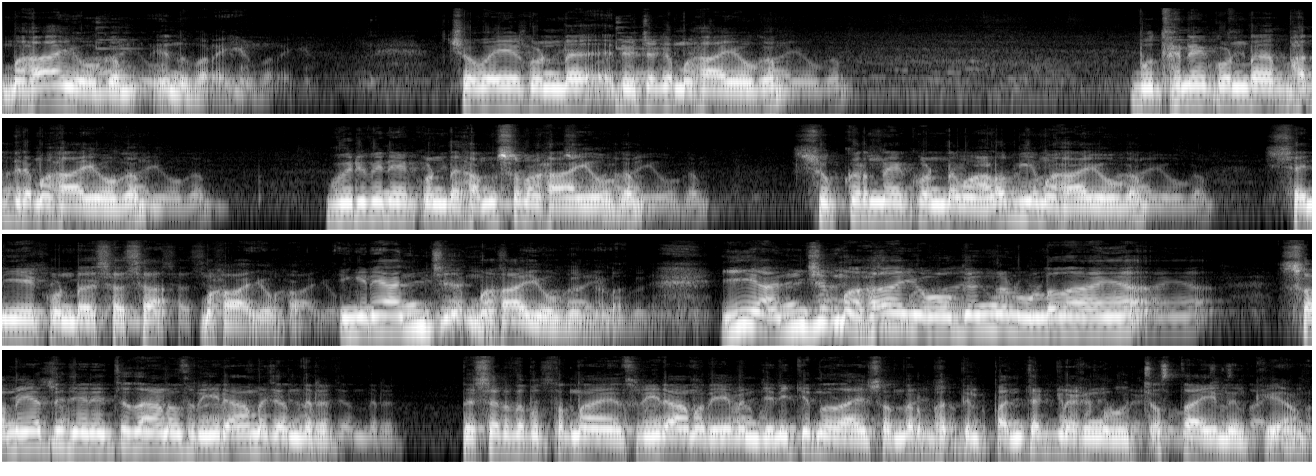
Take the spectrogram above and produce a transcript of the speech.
മഹായോഗം എന്ന് പറയും. ചൊവ്വയെ കൊണ്ട് രുചക മഹായോഗം ബുധനെ കൊണ്ട് ഭദ്രമഹായോഗം ഗുരുവിനെ കൊണ്ട് ഹംസമഹായോഗം ശുക്രനെ കൊണ്ട് മാളവ്യ മഹായോഗം ശനിയെ കൊണ്ട് ശശ മഹായോഗം ഇങ്ങനെ അഞ്ച് മഹായോഗങ്ങൾ. ഈ അഞ്ച് മഹായോഗങ്ങൾ ഉള്ളതായ സമയത്ത് ജനിച്ചതാണ് ശ്രീരാമചന്ദ്രൻ. ദശരഥപുത്രനായ ശ്രീരാമദേവൻ ജനിക്കുന്നതായ സന്ദർഭത്തിൽ പഞ്ചഗ്രഹങ്ങൾ ഉച്ചസ്ഥായിൽ നിൽക്കുകയാണ്.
